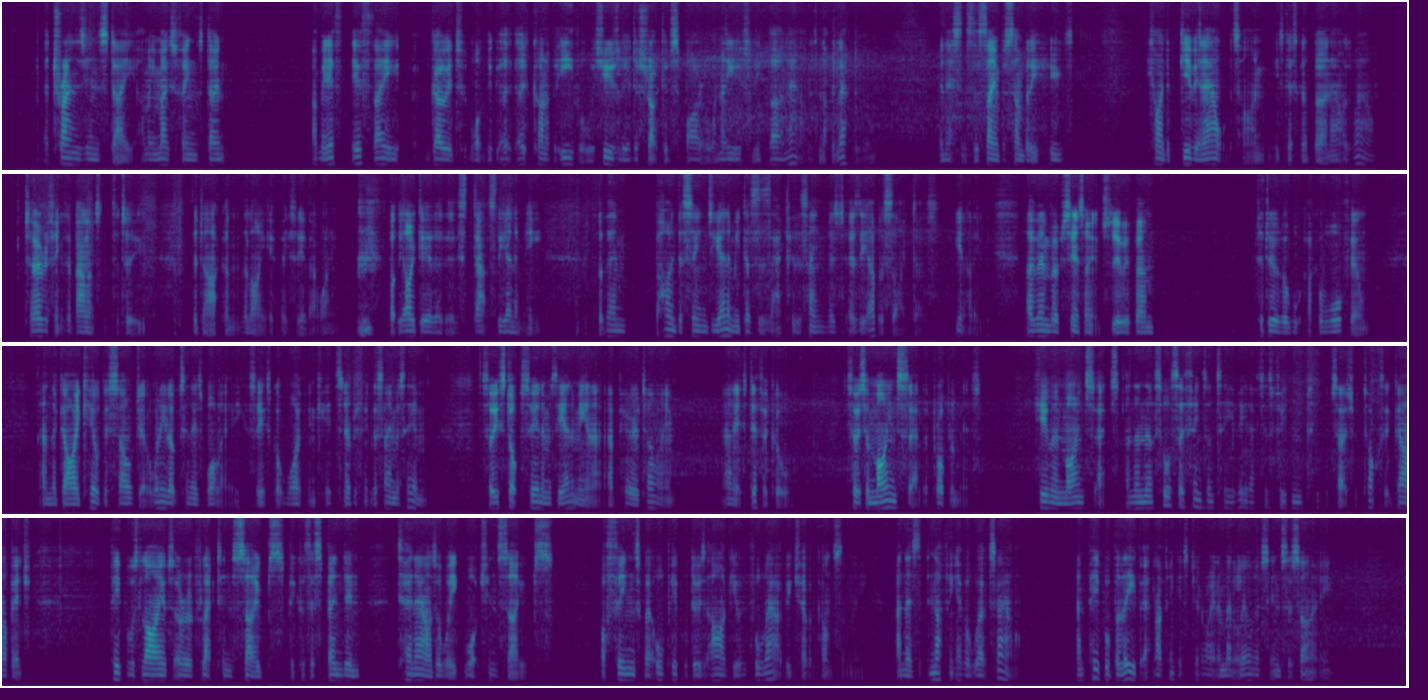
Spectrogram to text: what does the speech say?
a transient state. I mean, most things don't. I mean, if if they go into what a, a, kind of evil, it's usually a destructive spiral, and they usually burn out. There's nothing left of them. In essence, the same for somebody who's kind of giving out the time. He's just going to burn out as well. So everything's a balance of the two, the dark and the light, if they see it that way. but the idea that that's the enemy, but then behind the scenes the enemy does exactly the same as, as the other side does. You know, I remember seeing something to do with um to do with a, like a war film, and the guy killed this soldier. But when he looked in his wallet, he could see he's got wife and kids and everything the same as him. So he stopped seeing him as the enemy in that, that period of time, and it's difficult. So it's a mindset. The problem is, human mindsets. And then there's also things on TV that's just feeding people such toxic garbage. People's lives are reflecting soaps because they're spending 10 hours a week watching soaps of things where all people do is argue and fall out of each other constantly. And there's nothing ever works out. And people believe it, and I think it's generating a mental illness in society.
